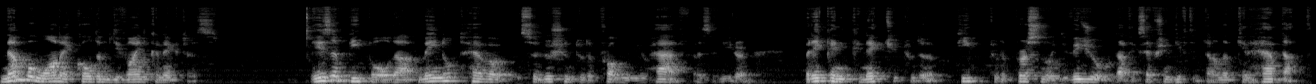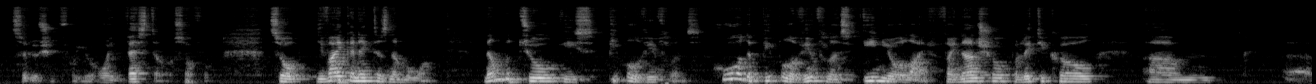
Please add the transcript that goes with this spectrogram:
number one, I call them divine connectors. These are people that may not have a solution to the problem you have as a leader, but they can connect you to the people, to the person or individual, that exception gifted talent that can have that solution for you, or investor or so forth. So divine connectors number one. Number two is people of influence. Who are the people of influence in your life? Financial, political, um, uh,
